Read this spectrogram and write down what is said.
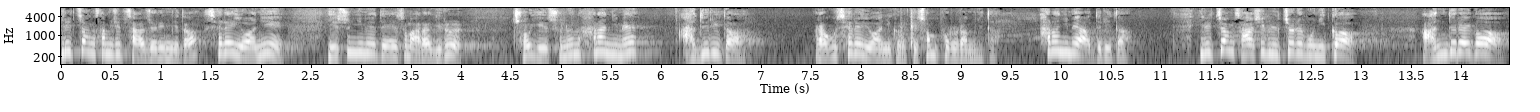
1장 34절입니다. 세례 요한이 예수님에 대해서 말하기를 저 예수는 하나님의 아들이다. 라고 세례 요한이 그렇게 선포를 합니다. 하나님의 아들이다. 1장 41절에 보니까 안드레가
